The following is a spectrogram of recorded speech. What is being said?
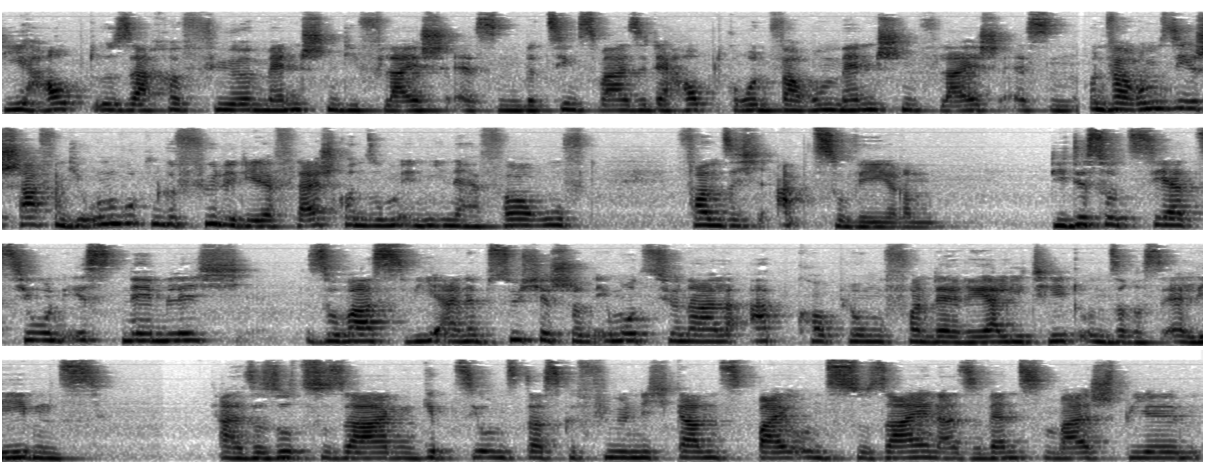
die Hauptursache für Menschen, die Fleisch essen, beziehungsweise der Hauptgrund, warum Menschen Fleisch essen und warum sie es schaffen, die unguten Gefühle, die der Fleischkonsum in ihnen hervorruft, von sich abzuwehren. Die Dissoziation ist nämlich sowas wie eine psychische und emotionale Abkopplung von der Realität unseres Erlebens. Also sozusagen gibt sie uns das Gefühl, nicht ganz bei uns zu sein. Also wenn zum Beispiel,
